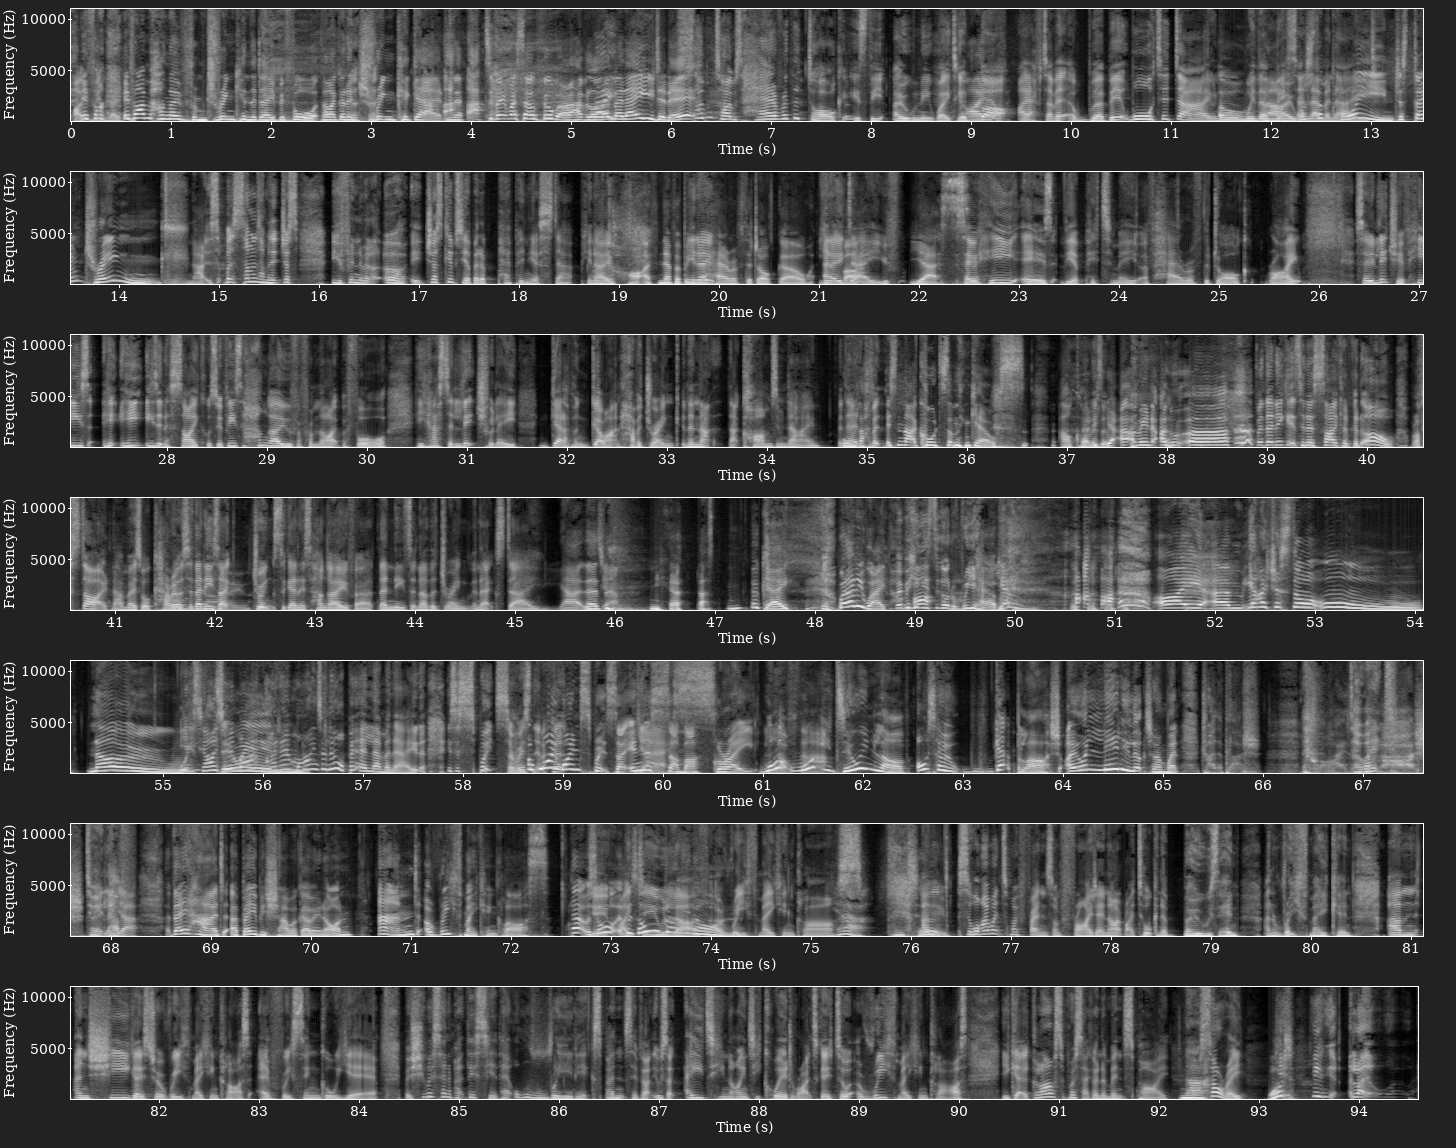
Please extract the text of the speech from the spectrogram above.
If, I, known. if I'm hungover from drinking the day before, then I'm going to drink again to make myself feel better. I have lemonade in it. Sometimes hair of the dog is the only way to go, I but have- I have to have it a, a bit watered down Oh with no! a bit of lemonade. the point? Just don't drink. No, but sometimes it just you feel a bit like, oh, it just gives you a bit of pep in your step, you know. I I've never been You know- a hair of the dog girl. You know. Dave. Yes. So he is the epitome of hair of the dog, right? So literally, if he's he, he- he's in a cycle, so if he's hungover from the night before, he has to literally get up and go out and have a drink, and then that that calms him down. But Oh, then, but isn't that called something else? alcoholism. yeah, I mean, uh, But then he gets in a cycle of going, oh, well, I've started now, may as well carry on. So then he's like, drinks again, is hungover, then needs another drink the next day. yeah, there's, yeah, yeah that's okay. well, anyway, Maybe he I- needs to go to rehab. Yeah. I um yeah, I just thought, oh no, what Yeah, see, I you don't, mind, I don't mind a little bit of lemonade. It's a spritzer, isn't A it? white wine spritzer in Yes. the summer, great. What Love what are you doing, love? Also, get blush. I nearly looked at her and went, try the blush. Try the Do it. blush. Do it, love. Yeah, they had a baby shower going on and a wreath making class. That was do, all. It was I do all going love on. a wreath making class. Yeah, me too. Um, so I went to my friends on Friday night, right, talking of boozing and wreath making. Um, and she goes to a wreath making class every single year. But she was saying about this year, they're all really expensive. Like, it was like 80, 90 quid, right, to go to a wreath making class. You get a glass of Prosecco and a mince pie. Nah. I'm sorry. What? You, you like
